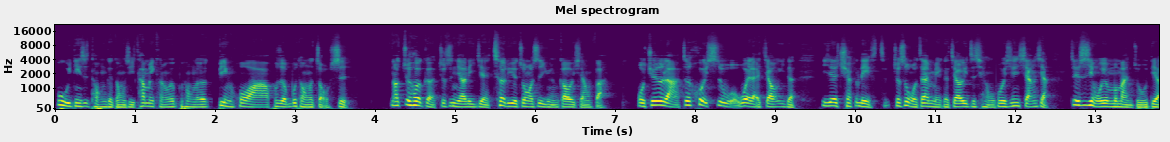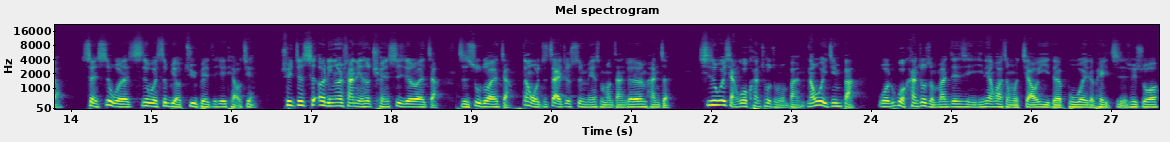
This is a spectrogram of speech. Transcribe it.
不一定是同一个东西，他们可能会不同的变化啊，或者不同的走势。那最后一个就是你要理解策略重要是远高于想法。我觉得啦，这会是我未来交易的一些 checklist，就是我在每个交易之前，我会先想想这些事情我有没有满足掉，审视我的思维是不是有具备这些条件。所以这是二零二三年的时候，全世界都在涨，指数都在涨，但我就在就是没什么涨，就在那边盘整。其实我也想过看错怎么办，那我已经把我如果看错怎么办这件事情已经量化成我交易的部位的配置。所以说，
